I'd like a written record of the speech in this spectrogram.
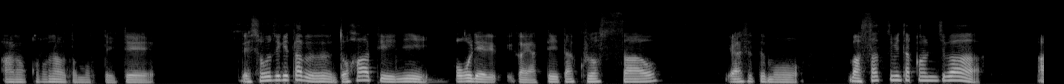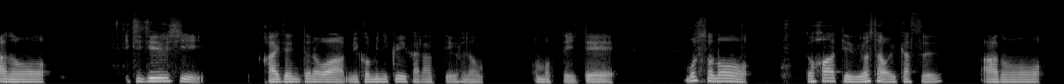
あの異なると思っていて、で、正直多分、ドハーティーにオーリエがやっていたクロッサーをやらせても、まあ、スタッツ見た感じは、あの、著しい改善っていうのは見込みにくいかなっていうふうに思っていて、もしその、ドハーティーの良さを生かす、あの、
